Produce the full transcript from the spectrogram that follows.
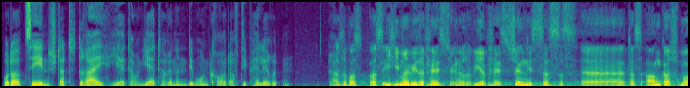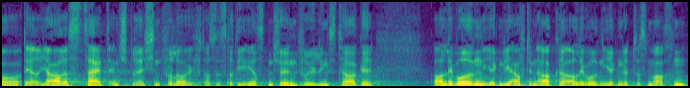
oder 10 statt 3 Jäter und Jäterinnen dem Unkraut auf die Pelle rücken. Also was, was ich immer wieder feststelle, oder wir feststellen, ist, dass das, äh, das Engagement der Jahreszeit entsprechend verläuft. Also es sind die ersten schönen Frühlingstage, alle wollen irgendwie auf den Acker, alle wollen irgendetwas machen.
